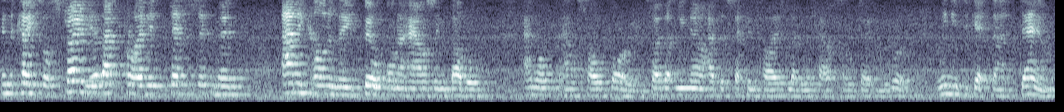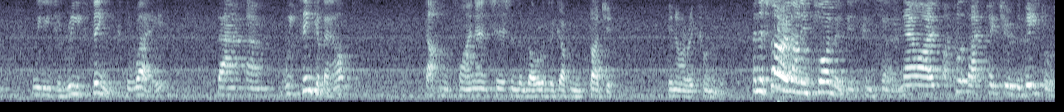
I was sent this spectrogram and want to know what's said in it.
In the case of Australia, that private deficit meant an economy built on a housing bubble and on household borrowing, so that we now have the second highest level of household debt in the world. We need to get that down. We need to rethink the way that um, we think about government finances and the role of the government budget in our economy. And as far as unemployment is concerned, now I, I put that picture of the Beatles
